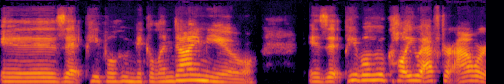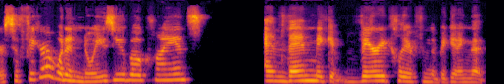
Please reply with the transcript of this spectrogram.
Is it people who nickel and dime you? Is it people who call you after hours? So, figure out what annoys you about clients and then make it very clear from the beginning that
